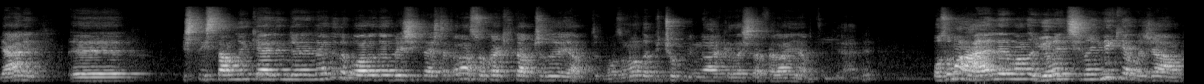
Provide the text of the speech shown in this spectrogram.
Yani e, işte İstanbul'a geldiğim dönemlerde de bu arada Beşiktaş'ta falan sokak kitapçılığı yaptım. O zaman da birçok ünlü arkadaşlar falan yaptım yani. O zaman hayallerim anda yönetmenlik yapacağım,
